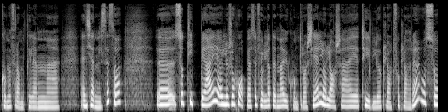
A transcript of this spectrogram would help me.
kommer fram til en, en kjennelse, så Eh, så tipper jeg, eller så håper jeg selvfølgelig at den er ukontroversiell og lar seg tydelig og klart forklare. Og så,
